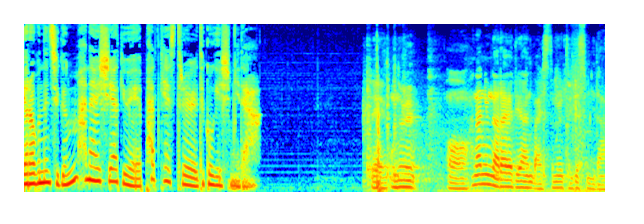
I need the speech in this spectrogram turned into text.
여러분은 지금 하나의 씨앗교회 팟캐스트를 듣고 계십니다. 네, 오늘 어, 하나님 나라에 대한 말씀을 드리겠습니다.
